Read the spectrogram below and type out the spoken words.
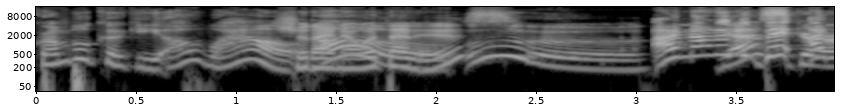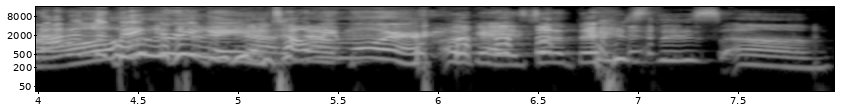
Crumbl cookie. Oh wow. Should I know what that Oh. Ooh. I'm not in Yes, the ba- I'm not in the bakery game. Yeah, Tell no. me more. okay, so there's this um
